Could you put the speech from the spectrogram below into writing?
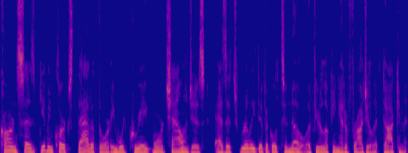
Karnes says giving clerks that authority would create more challenges, as it's really difficult to know if you're looking at a fraudulent document.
